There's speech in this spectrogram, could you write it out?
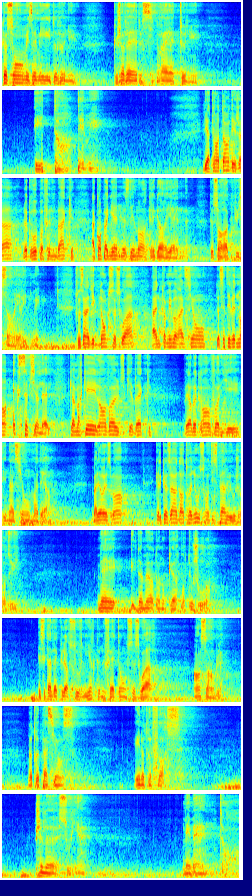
Que sont mes amis devenus que j'avais de si près tenus et tant aimés Il y a 30 ans déjà, le groupe Offenbach accompagnait une messe des morts grégorienne de son rock puissant et rythmé. Je vous invite donc ce soir à une commémoration de cet événement exceptionnel qui a marqué l'envol du Québec vers le grand volier des nations modernes. Malheureusement, quelques-uns d'entre nous sont disparus aujourd'hui mais ils demeurent dans nos cœurs pour toujours. Et c'est avec leurs souvenirs que nous fêtons ce soir, ensemble, notre patience et notre force. Je me souviens. Memento.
